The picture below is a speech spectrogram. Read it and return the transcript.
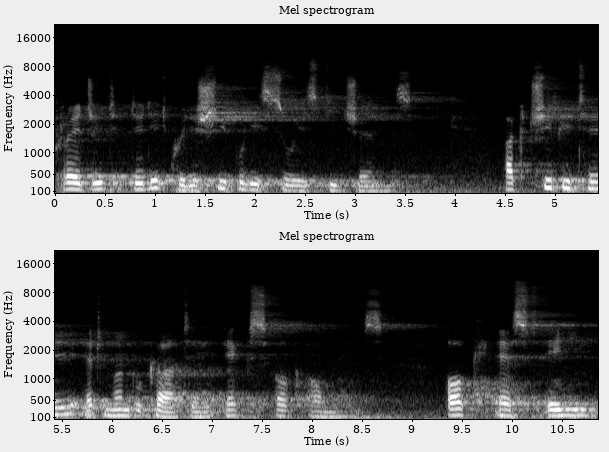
fregit, deditque discipulis suis dicens, accipite et manducate ex hoc omnes, hoc est enim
